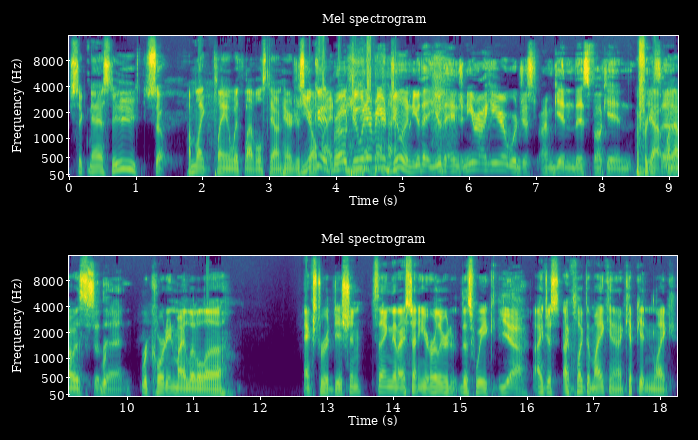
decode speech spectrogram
Sick nasty. So I'm like playing with levels down here. Just you're don't good, mind bro. me. Do whatever you're doing. You're the you're the engineer out here. We're just I'm getting this fucking. I forgot this when up I was so that recording my little uh, extra edition thing that I sent you earlier this week. yeah. I just I plugged the mic in and I kept getting like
